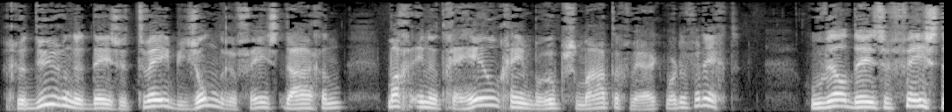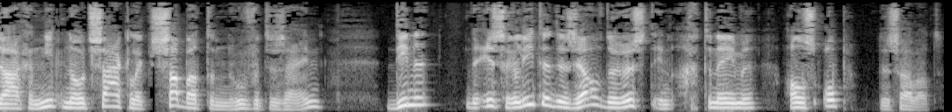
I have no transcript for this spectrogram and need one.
Gedurende deze twee bijzondere feestdagen mag in het geheel geen beroepsmatig werk worden verricht. Hoewel deze feestdagen niet noodzakelijk sabbatten hoeven te zijn, dienen de Israëlieten dezelfde rust in acht te nemen als op de sabbat.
